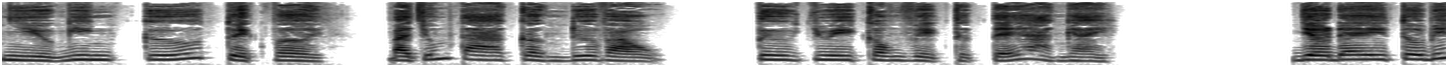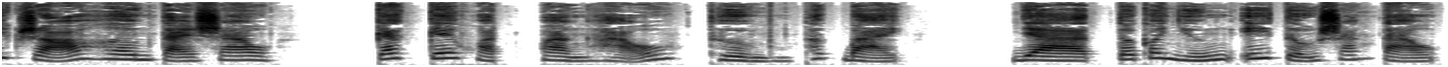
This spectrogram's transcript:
nhiều nghiên cứu tuyệt vời mà chúng ta cần đưa vào tư duy công việc thực tế hàng ngày. Giờ đây tôi biết rõ hơn tại sao các kế hoạch hoàn hảo thường thất bại và tôi có những ý tưởng sáng tạo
